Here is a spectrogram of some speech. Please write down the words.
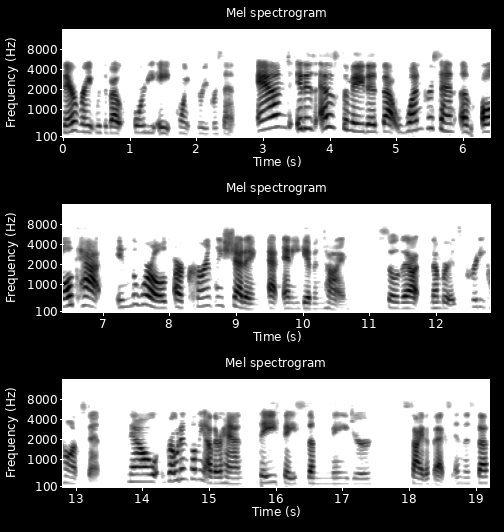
their rate was about 48.3%. And it is estimated that 1% of all cats in the world are currently shedding at any given time. So that number is pretty constant. Now, rodents, on the other hand, they face some major side effects. And this stuff,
